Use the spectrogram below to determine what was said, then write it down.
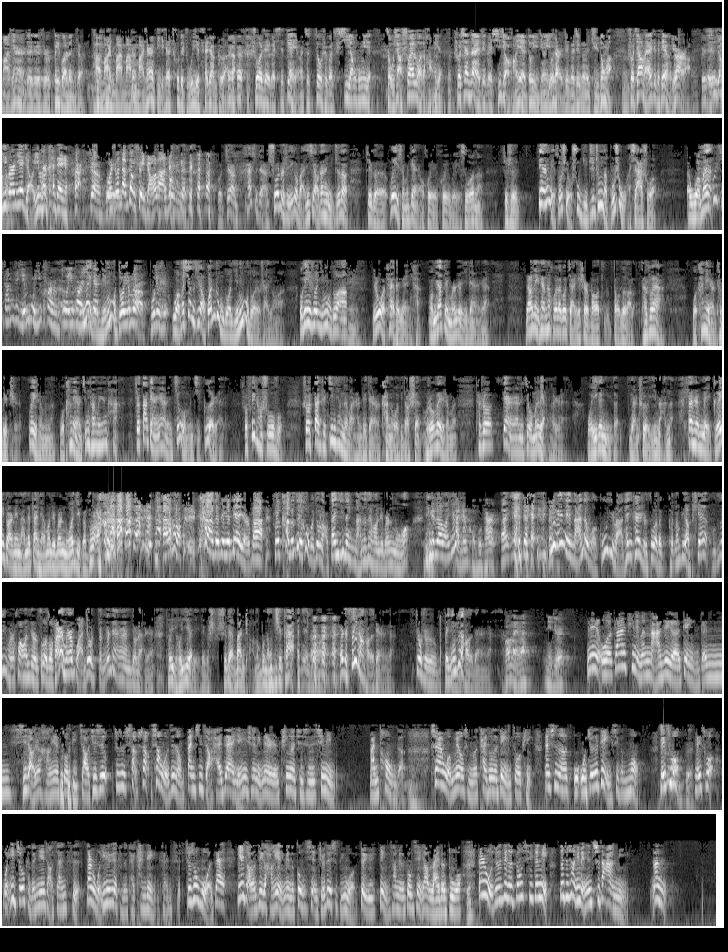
马先生这这是悲观论者，他马 马马马先生底下出的主意才叫葛呢，说这个是电影这都是个夕阳工业，走向衰落的行业。说现在这个洗脚行业都已经有点这个这个举动了，说将来这个电影院啊，一边捏脚一边看电影，这样我说那更睡着了。我这样，他是这样说，这是一个玩笑，但是你知道这个为什么电影会会萎缩呢？就是电影萎缩是有数据支撑的，不是我瞎说。呃，我们不是咱们这银幕一块儿多一块儿，那个银幕多一块儿不就是我们现在是要观众多，银幕多有啥用啊？我跟你说，银幕多啊，嗯比如我太太愿意看，我们家对门就是一电影院，然后那天她回来给我讲一事儿，把我逗乐了。她说呀，我看电影特别值，为什么呢？我看电影经常没人看，就大电影院里就我们几个人，说非常舒服。说但是今天的晚上这电影看得我比较深，我说为什么？她说电影院里就我们两个人。我一个女的，远处有一男的，但是每隔一段那男的站起来往这边挪几个座，然后看的这个电影吧，说看到最后吧，就老担心那男的再往这边挪，你知道吗？因为看成恐怖片儿哎，对，因为那男的我估计吧，他一开始坐的可能比较偏，一会儿换换地儿坐坐，反正也没人管，就整个电影院就俩人。他说以后夜里这个十点半场的不能去看，你知道吗？而且非常好的电影院，就是北京最好的电影院。广美呢？你觉得？那，我刚才听你们拿这个电影跟洗脚这个行业做比较，其实就是像像像我这种半只脚还在演艺圈里面的人，听了其实心里蛮痛的。虽然我没有什么太多的电影作品，但是呢，我我觉得电影是一个梦。没错，对没错，我一周可能捏脚三次，但是我一个月可能才看电影三次。就是说我在捏脚的这个行业里面的贡献，绝对是比我对于电影上面的贡献要来得多。但是我觉得这个东西跟你，那就像你每天吃大米，那你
